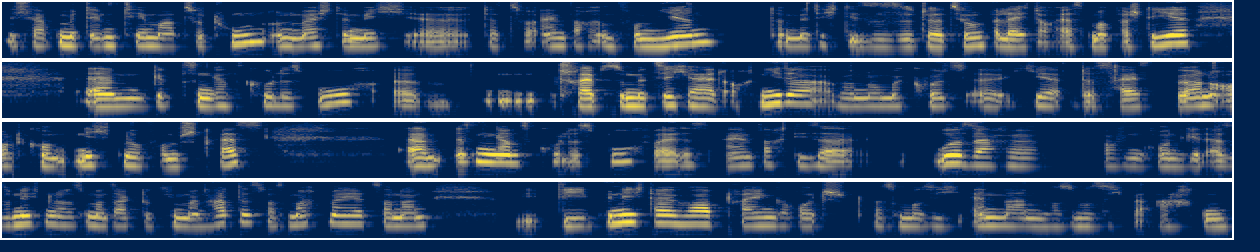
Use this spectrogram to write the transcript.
ich habe mit dem Thema zu tun und möchte mich äh, dazu einfach informieren, damit ich diese Situation vielleicht auch erstmal verstehe, ähm, gibt es ein ganz cooles Buch. Äh, schreibst du mit Sicherheit auch nieder, aber nur mal kurz äh, hier, das heißt Burnout kommt nicht nur vom Stress. Ähm, ist ein ganz cooles Buch, weil es einfach dieser Ursache auf den Grund geht. Also nicht nur, dass man sagt, okay, man hat es, was macht man jetzt, sondern wie, wie bin ich da überhaupt reingerutscht? Was muss ich ändern? Was muss ich beachten?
